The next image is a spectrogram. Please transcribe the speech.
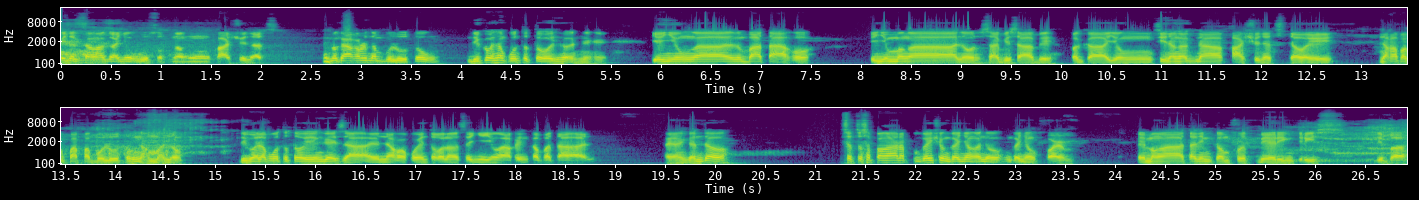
pinagsangagan yung usok ng cashew nuts, magkakaroon ng bulutong. Hindi ko alam kung totoo yun. eh. Yun yung ah, nung bata ako, yun yung mga ano sabi-sabi. Pagka yung sinangag na cashew nuts daw ay nakapagpapabulutong ng manok. Hindi ko alam kung totoo yun guys ha. Ayun, nakakwento ko lang sa inyo yung aking kabataan. Ayan, ganda oh. Isa to sa pangarap ko guys, yung ganyang ano, ganyang farm. May mga tanim kang fruit bearing trees, di ba?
